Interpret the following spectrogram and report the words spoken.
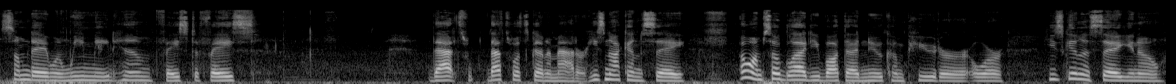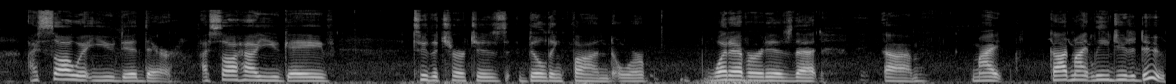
someday when we meet him face to face that's that's what's going to matter. He's not going to say, "Oh, I'm so glad you bought that new computer," or he's going to say, "You know, I saw what you did there. I saw how you gave to the church's building fund, or whatever it is that um, might God might lead you to do."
